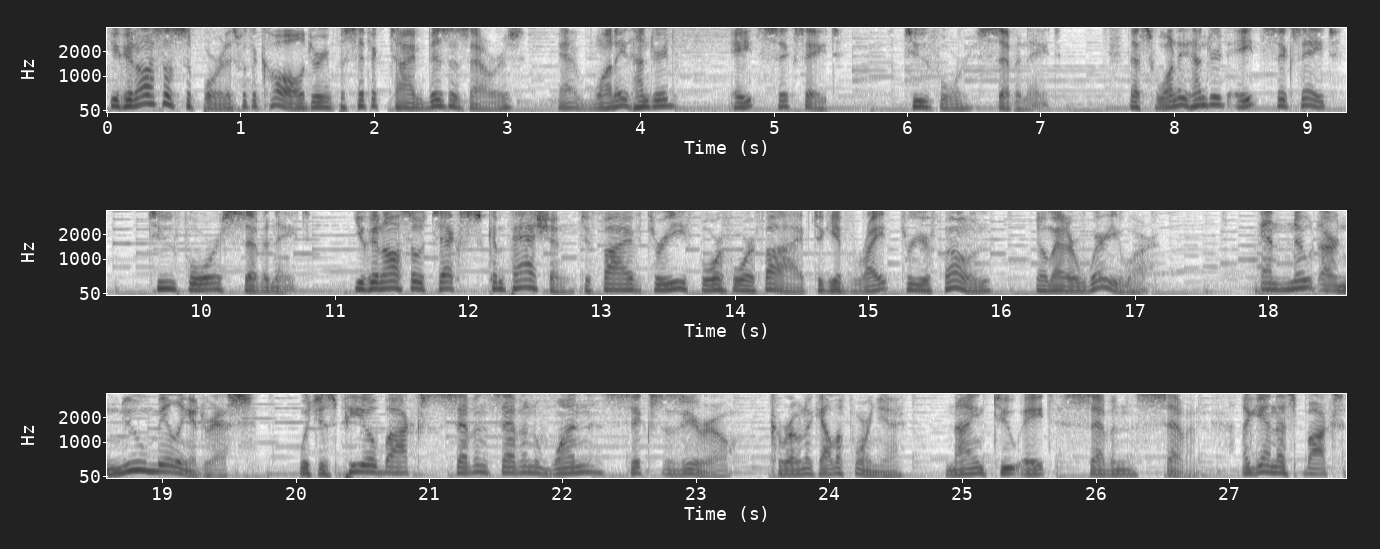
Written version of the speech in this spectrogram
You can also support us with a call during Pacific Time business hours at 1 800 868 2478. That's 1 800 868 2478. You can also text Compassion to 53445 to give right through your phone, no matter where you are. And note our new mailing address, which is P.O. Box 77160, Corona, California 92877. Again, that's Box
